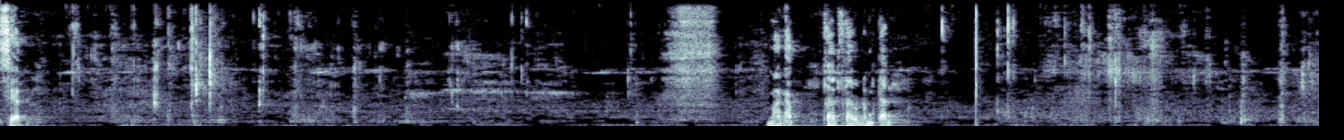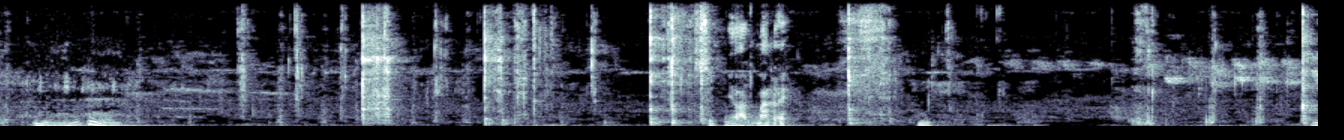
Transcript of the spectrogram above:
เสียบมาครับแซ่บๆน้ำกันอืมสุดยอดมากเลย ผัก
